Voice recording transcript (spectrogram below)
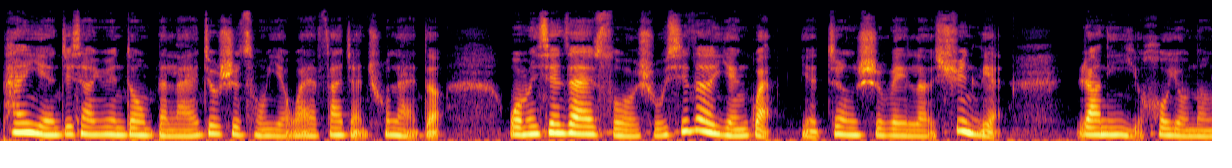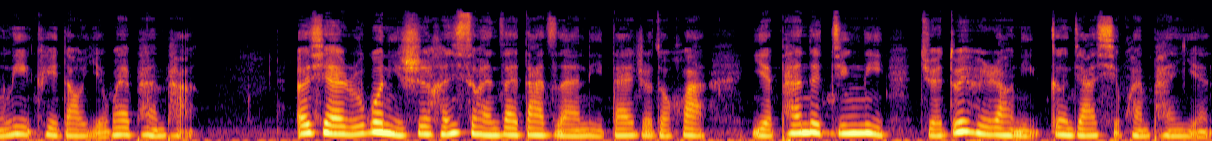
攀岩这项运动本来就是从野外发展出来的。我们现在所熟悉的岩馆，也正是为了训练，让你以后有能力可以到野外攀爬。而且，如果你是很喜欢在大自然里待着的话，野攀的经历绝对会让你更加喜欢攀岩。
